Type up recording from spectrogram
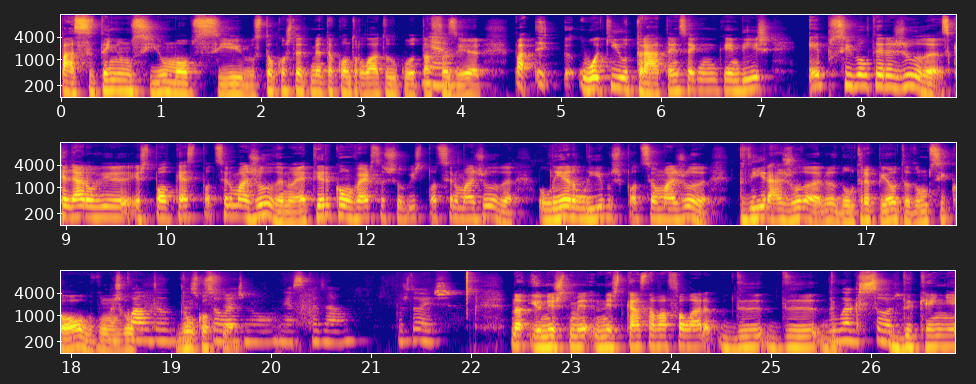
pá, se tem um ciúme obsessivo, se estão constantemente a controlar tudo o que o outro está a Yeah. fazer, pá, o aqui o tratem-se, é como quem diz, é possível ter ajuda. Se calhar ouvir este podcast pode ser uma ajuda, não é? Ter conversas sobre isto pode ser uma ajuda. Ler livros pode ser uma ajuda. Pedir a ajuda de um terapeuta, de um psicólogo, de um... Mas de qual do- de um das pessoas no, nesse casal? Os dois? Não, eu neste, neste caso estava a falar de, de, de, Do agressor? de quem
